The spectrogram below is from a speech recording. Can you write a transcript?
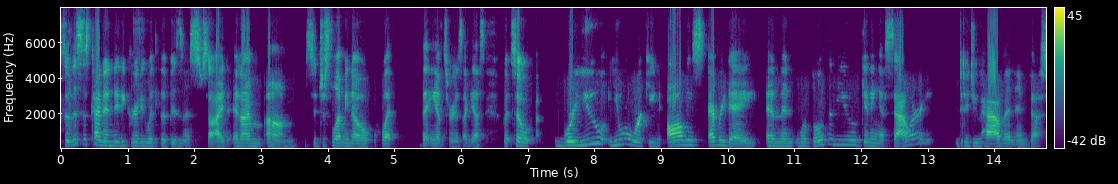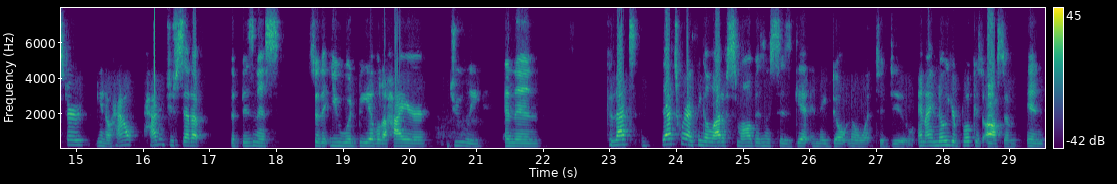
So this is kind of nitty gritty with the business side, and I'm um, so just let me know what the answer is, I guess. But so were you you were working all these every day, and then were both of you getting a salary? Did you have an investor? You know how how did you set up the business so that you would be able to hire Julie, and then because that's that's where I think a lot of small businesses get and they don't know what to do. And I know your book is awesome in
